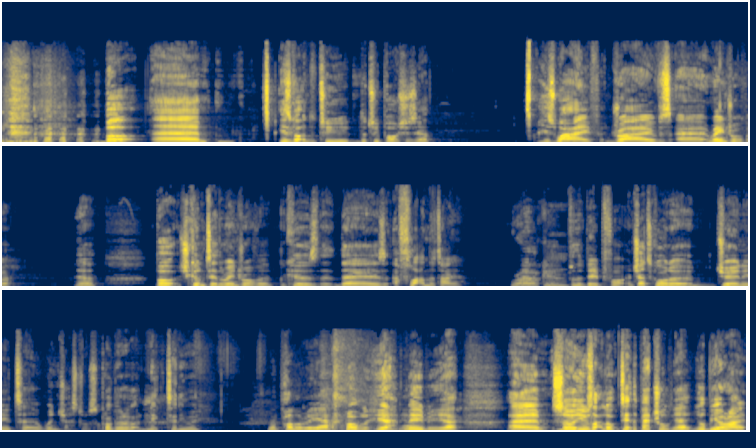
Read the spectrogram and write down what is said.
but um, he's got the two the two Porsches. Yeah, his wife drives a Range Rover. Yeah, but she couldn't take the Range Rover because there's a flat on the tire Right, okay. from the day before, and she had to go on a journey to Winchester or something. Probably would have got nicked anyway. Well, probably, yeah. Probably, yeah, maybe, yeah. Um, so he was like, "Look, take the petrol. Yeah, you'll be all right.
